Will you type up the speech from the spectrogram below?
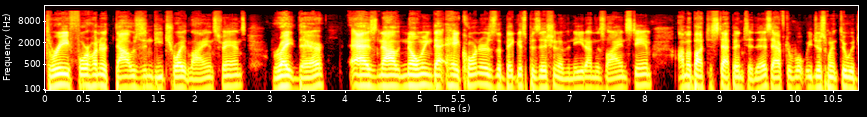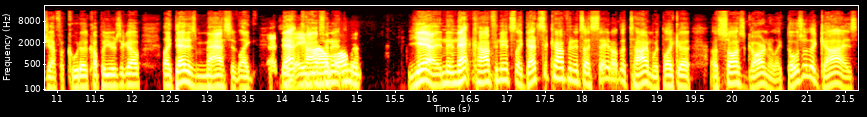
three, 400,000 Detroit Lions fans right there. As now knowing that, hey, corner is the biggest position of need on this Lions team. I'm about to step into this after what we just went through with Jeff Okudah a couple years ago. Like, that is massive. Like, that's that confidence. Yeah, and, and that confidence, like that's the confidence I say it all the time with like a, a Sauce Gardner. Like those are the guys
